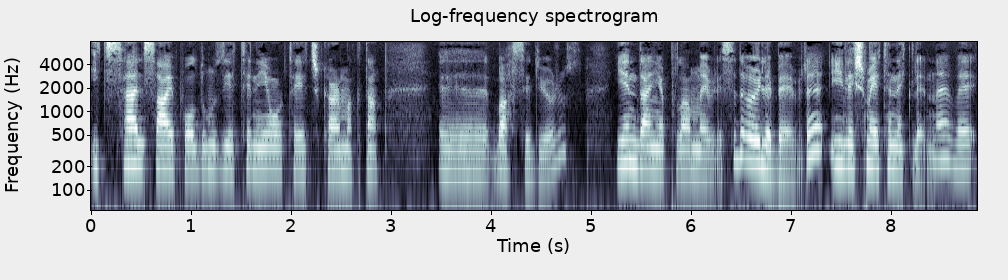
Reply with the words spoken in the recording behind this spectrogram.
içsel sahip olduğumuz yeteneği ortaya çıkarmaktan e, bahsediyoruz. Yeniden yapılanma evresi de öyle bir evre. İyileşme yeteneklerine ve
